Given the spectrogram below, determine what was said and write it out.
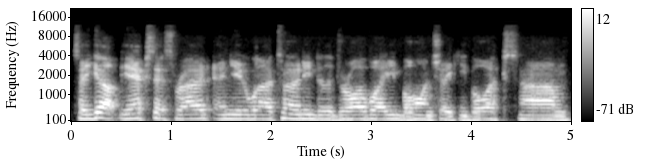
So you go up the access road and you uh, turn into the driveway in behind Cheeky Bikes. Um,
